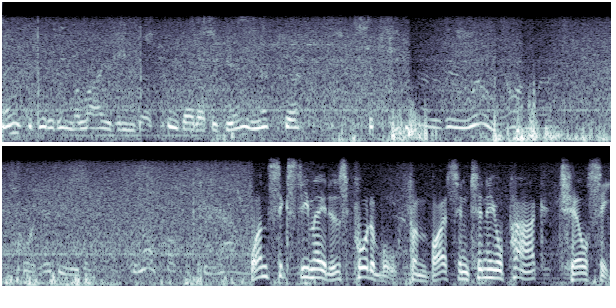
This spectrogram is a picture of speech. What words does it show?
managed to get it in the lathe and uh, screw that up again and it's, uh, it's ticking over very well now. I'm uh, quite happy with it. 160 metres portable from Bicentennial Park, Chelsea.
